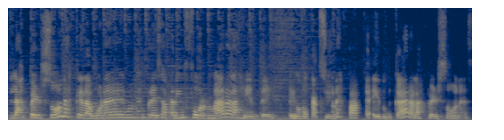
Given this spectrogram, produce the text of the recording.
las personas que laboran en una empresa para informar a la gente, en ocasiones para educar a las personas.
